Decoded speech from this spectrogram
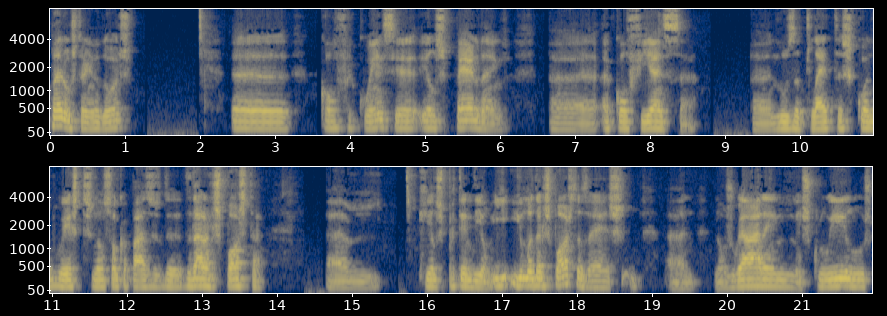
para os treinadores, uh, com frequência, eles perdem uh, a confiança uh, nos atletas quando estes não são capazes de, de dar a resposta um, ehm, que eles pretendiam. E, e, uma das respostas é não jogarem, excluí-los,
